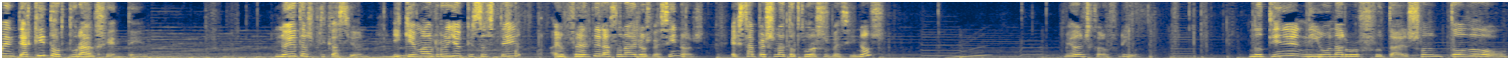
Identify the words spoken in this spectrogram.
Aquí torturan gente. No hay otra explicación. Y qué mal rollo que eso esté enfrente de la zona de los vecinos. ¿Esta persona tortura a sus vecinos? Me da un escalofrío. No tiene ni un árbol frutal, son todo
